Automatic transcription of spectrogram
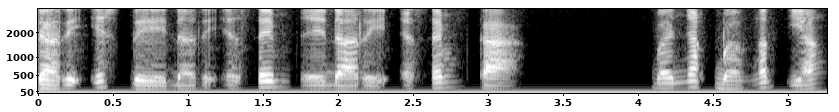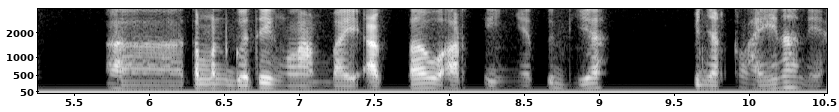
dari SD dari SMP dari SMK banyak banget yang uh, teman gue tuh yang atau artinya itu dia punya kelainan ya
